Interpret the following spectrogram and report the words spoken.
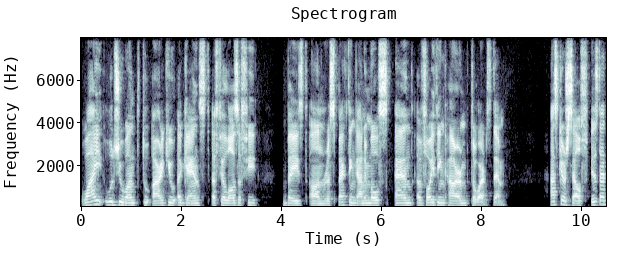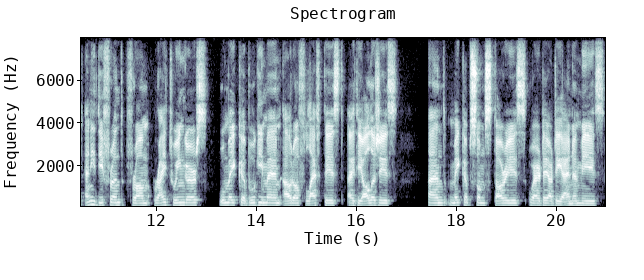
Why would you want to argue against a philosophy based on respecting animals and avoiding harm towards them? Ask yourself, is that any different from right-wingers who make a boogeyman out of leftist ideologies and make up some stories where they are the enemies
